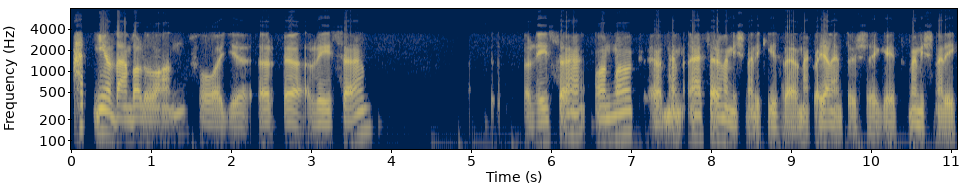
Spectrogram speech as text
Hát nyilvánvalóan, hogy része, része annak, nem, egyszerűen nem ismerik Izraelnek a jelentőségét, nem ismerik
